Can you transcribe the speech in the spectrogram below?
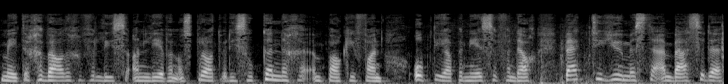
met 'n geweldige verlies aan lewe. Ons praat oor die sielkundige impak hiervan op die Japaneese vandag. Back to you Mr Ambassador.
